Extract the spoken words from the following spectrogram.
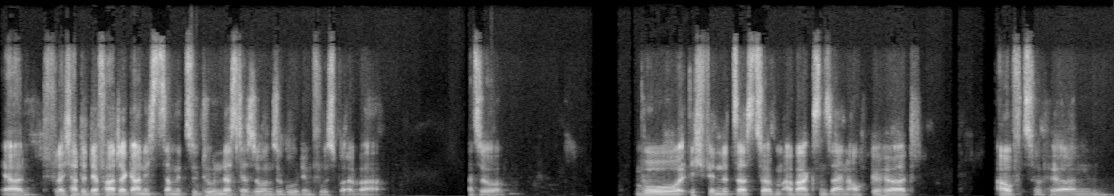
Ja, vielleicht hatte der Vater gar nichts damit zu tun, dass der Sohn so gut im Fußball war. Also, wo ich finde, dass zum Erwachsensein auch gehört, aufzuhören,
